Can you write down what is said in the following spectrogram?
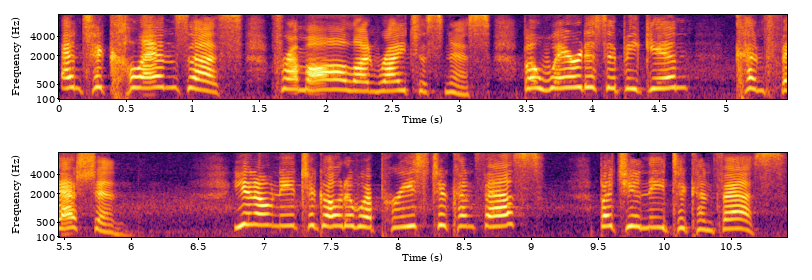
and to cleanse us from all unrighteousness. But where does it begin? Confession. You don't need to go to a priest to confess, but you need to confess.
